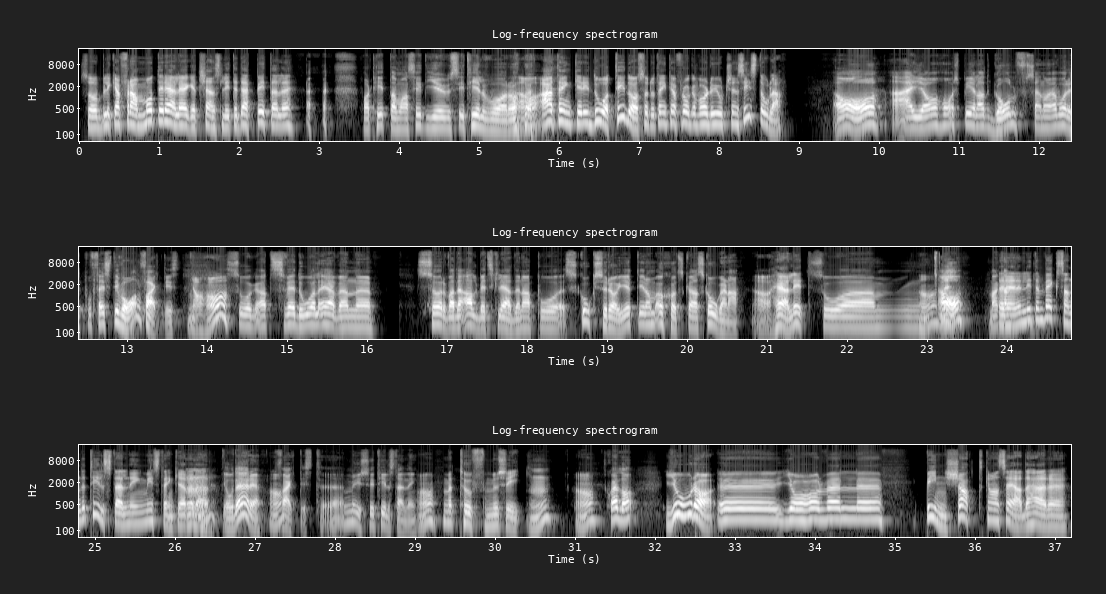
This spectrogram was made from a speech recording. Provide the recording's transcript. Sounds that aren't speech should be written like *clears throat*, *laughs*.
Så blicka framåt i det här läget känns lite deppigt eller? *laughs* vart hittar man sitt ljus i tillvaro? Ja, jag tänker i dåtid då, så då tänkte jag fråga vad har du gjort sen sist Ola? Ja, jag har spelat golf. Sen har jag varit på festival faktiskt. Jaha, Såg att Svedol även eh, servade arbetskläderna på skogsröjet i de östgötska skogarna. ja härligt. Så ehm, Ja, ja, man Det kan... är en liten växande tillställning misstänker jag det där. Mm. Jo, det är det Ja. faktiskt. Eh, mysig tillställning. Ja, med tuff musik. Mm. Ja. Själv då? Jo då, eh, jag har väl eh, bingeat kan man säga det här eh,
